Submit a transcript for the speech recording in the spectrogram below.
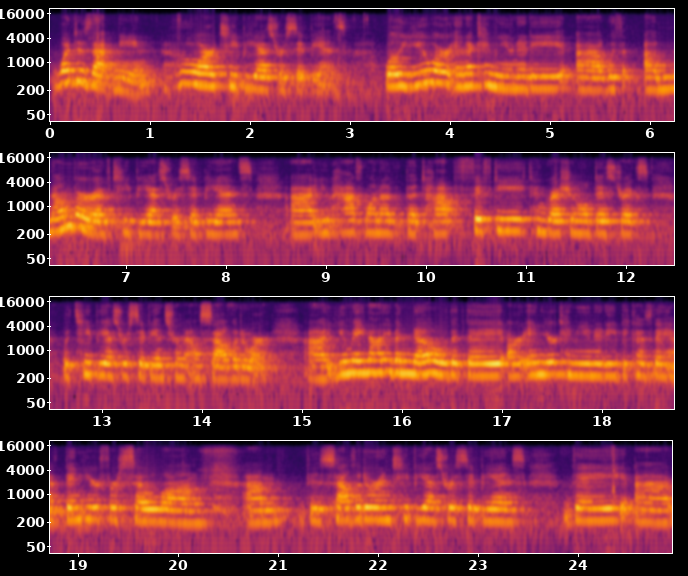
what does that mean? Who are TPS recipients? Well, you are in a community uh, with a number of TPS recipients. Uh, you have one of the top 50 congressional districts with TPS recipients from El Salvador. Uh, you may not even know that they are in your community because they have been here for so long. Um, the Salvadoran TPS recipients, they uh,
